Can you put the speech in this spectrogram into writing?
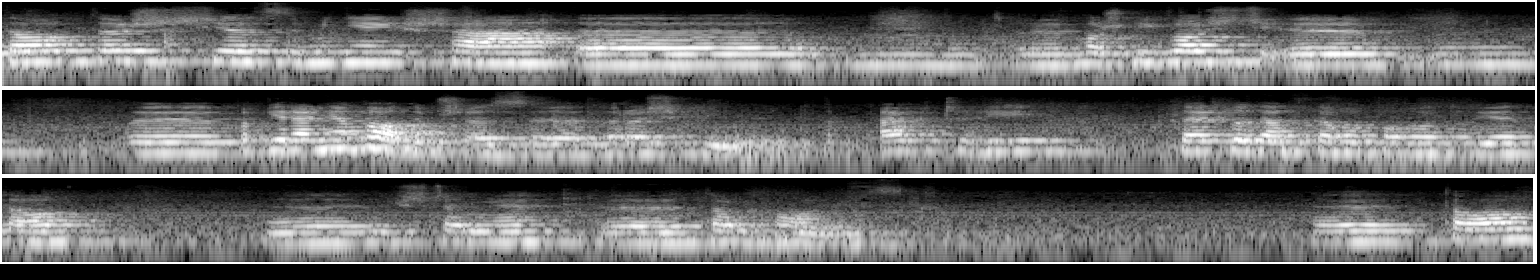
to też się zmniejsza mm, y, możliwość pobierania wody przez rośliny, tak? czyli też dodatkowo powoduje to niszczenie torfowisk. To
